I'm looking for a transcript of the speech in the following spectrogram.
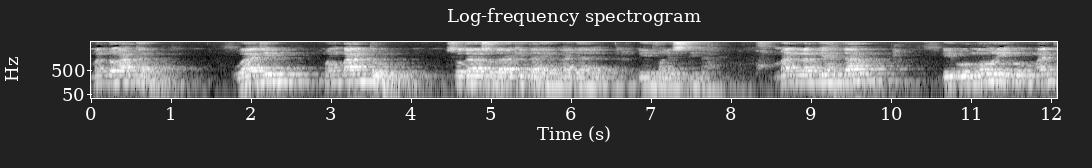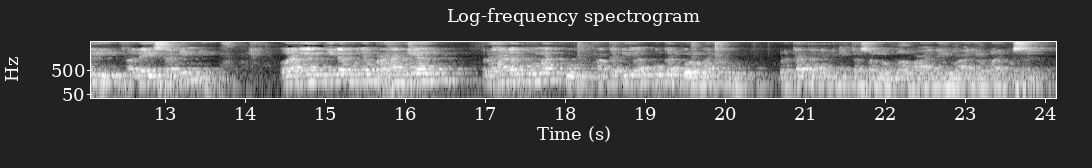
mendoakan wajib membantu saudara-saudara kita yang ada di Palestina. Man lam yahtam bi umuri ummati falaysa minni. Orang yang tidak punya perhatian terhadap umatku maka dia bukan golonganku berkata Nabi kita sallallahu alaihi wa alihi wasallam.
